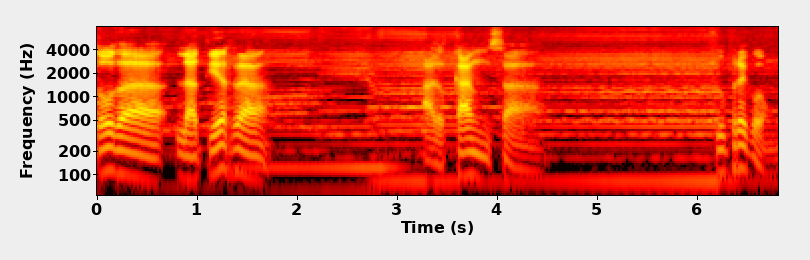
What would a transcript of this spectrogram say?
toda la tierra alcanza su pregón.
